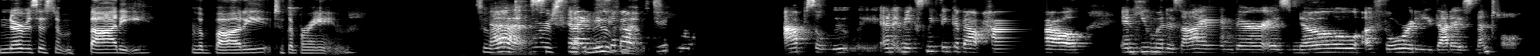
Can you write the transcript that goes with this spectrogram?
nervous system, body, the body to the brain. So, yes. of course, that movement. Too, Absolutely. And it makes me think about how, how in human design there is no authority that is mental.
